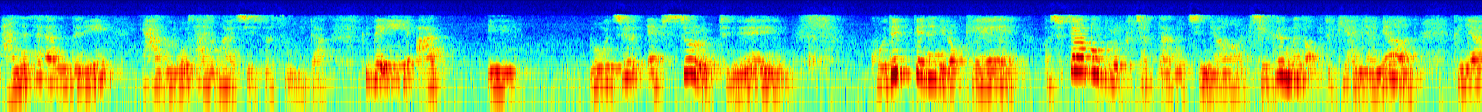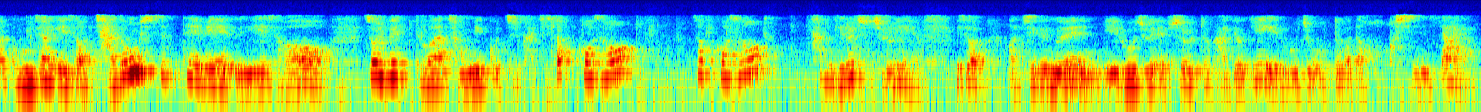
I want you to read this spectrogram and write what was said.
많은 사람들이 약으로 사용할 수 있었습니다. 근데 이, 아, 이 rose absolute는 고대 때는 이렇게 수작업으로 붙였다고 치면 지금은 어떻게 하냐면 그냥 공장에서 자동 시스템에 의해서 solvent와 장미꽃을 같이 섞어서 섞어서 향기를 추출을 해요. 그래서 어, 지금은 이 rose absolute 가격이 rose otto보다 훨씬 싸요.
